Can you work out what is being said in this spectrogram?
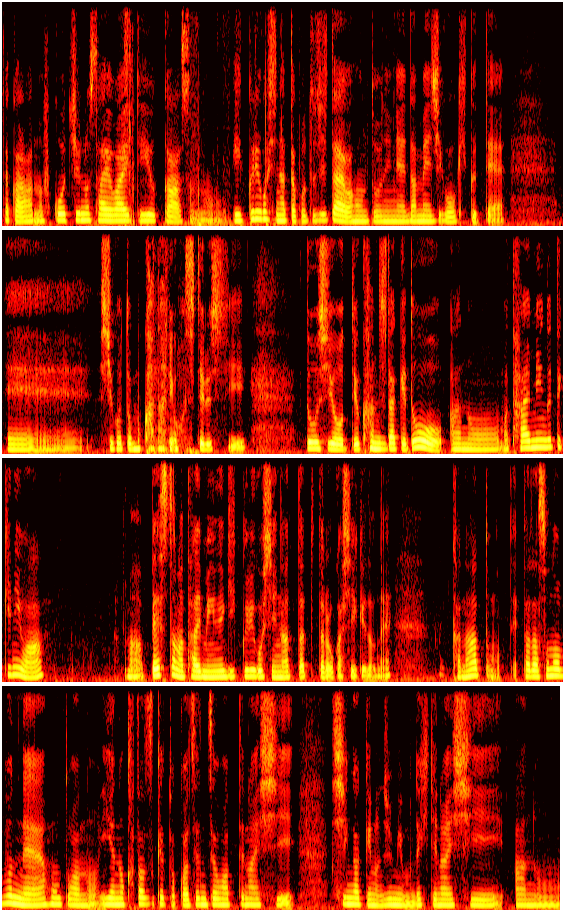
だからあの不幸中の幸いっていうかそのぎっくり腰になったこと自体は本当にねダメージが大きくて、えー、仕事もかなり落ちてるしどうしようっていう感じだけどあの、まあ、タイミング的には、まあ、ベストなタイミングでぎっくり腰になったって言ったらおかしいけどね。かなと思って。ただその分ね本当あの家の片付けとか全然終わってないし新学期の準備もできてないしあの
